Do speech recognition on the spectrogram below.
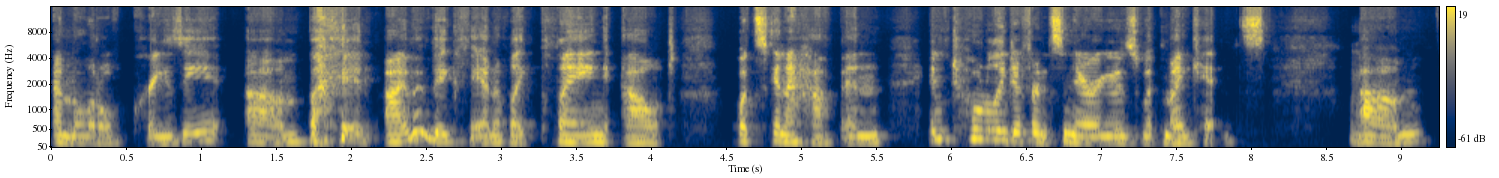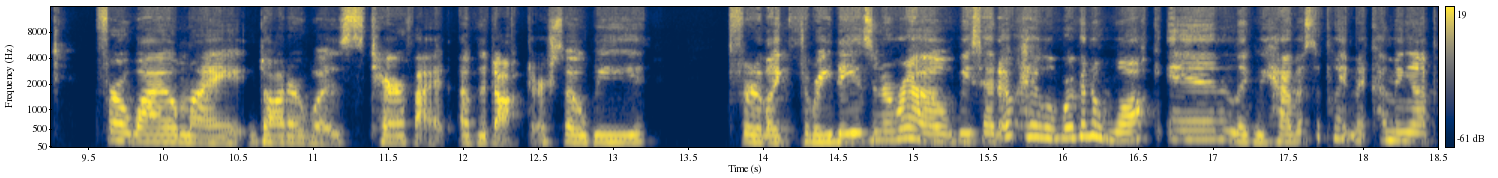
I'm a little crazy, um, but I'm a big fan of like playing out what's going to happen in totally different scenarios with my kids. Mhm. Um, for a while, my daughter was terrified of the doctor. So we, for like three days in a row, we said, okay, well, we're going to walk in, like we have this appointment coming up.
